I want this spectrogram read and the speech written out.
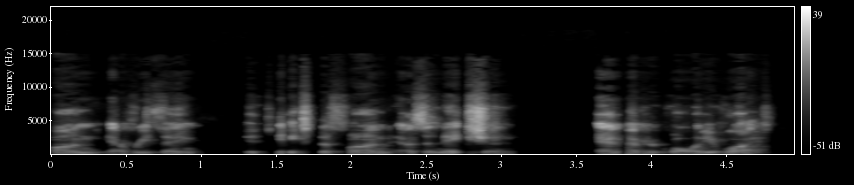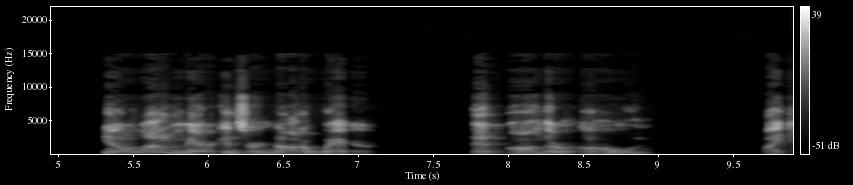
fund everything it takes to fund as a nation and have your quality of life. You know, a lot of Americans are not aware that on their own, like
